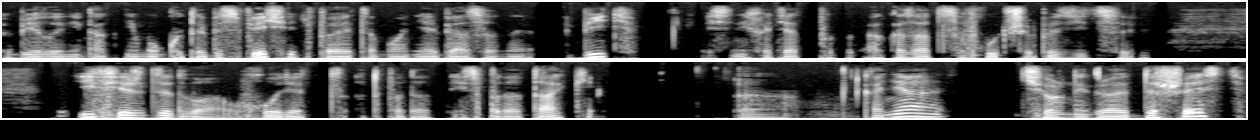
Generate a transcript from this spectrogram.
белые никак не могут обеспечить, поэтому они обязаны бить, если не хотят оказаться в худшей позиции. И ферзь d2 уходит из-под атаки э, коня. Черный играет d6.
